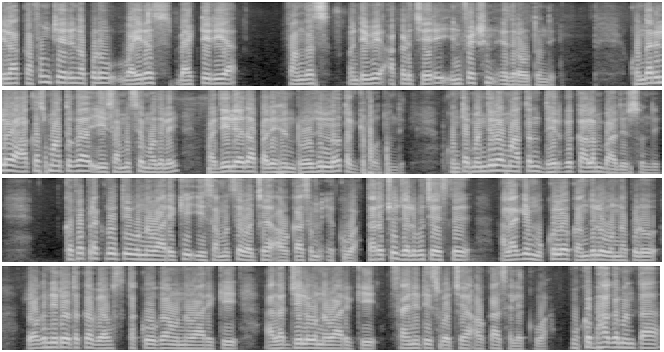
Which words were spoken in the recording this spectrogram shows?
ఇలా కఫం చేరినప్పుడు వైరస్ బ్యాక్టీరియా ఫంగస్ వంటివి అక్కడ చేరి ఇన్ఫెక్షన్ ఎదురవుతుంది. కొందరిలో అకస్మాత్తుగా ఈ సమస్య మొదలై పది లేదా పదిహేను రోజుల్లో తగ్గిపోతుంది. కొంతమందిలో మాత్రం దీర్ఘకాలం బాధిస్తుంది. కఫ ప్రకృతి ఉన్నవారికి ఈ సమస్య వచ్చే అవకాశం ఎక్కువ. తరచూ జలుబు చేస్తే అలాగే ముక్కులో కందులు ఉన్నప్పుడు రోగనిరోధక వ్యవస్థ తక్కువగా ఉన్నవారికి అలర్జీలు ఉన్నవారికి సైనటిస్ వచ్చే అవకాశాలు ఎక్కువ. ముఖ భాగమంతా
